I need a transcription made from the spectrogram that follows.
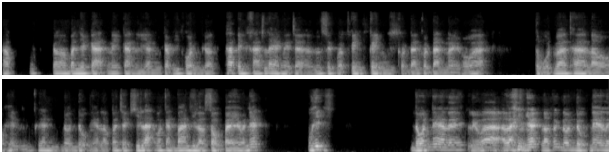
ครับ ก็บรรยากาศในการเรียนกับพี่พลก็ถ้าเป็นคลาสแรกเนี่ยจะรู้สึกแบบเกรงๆกดดันกดดันหน่อยเพราะว่า สมมุติว่าถ้าเราเห็นเพื่อนโดนดุเนี่ยเราก็จะคิดละว่าการบ้านที่เราส่งไปวันเนี้ยอุ้ยโดนแน่เลย หรือว่าอะไรเงี้ยเราต้องโดนดุแน่เล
